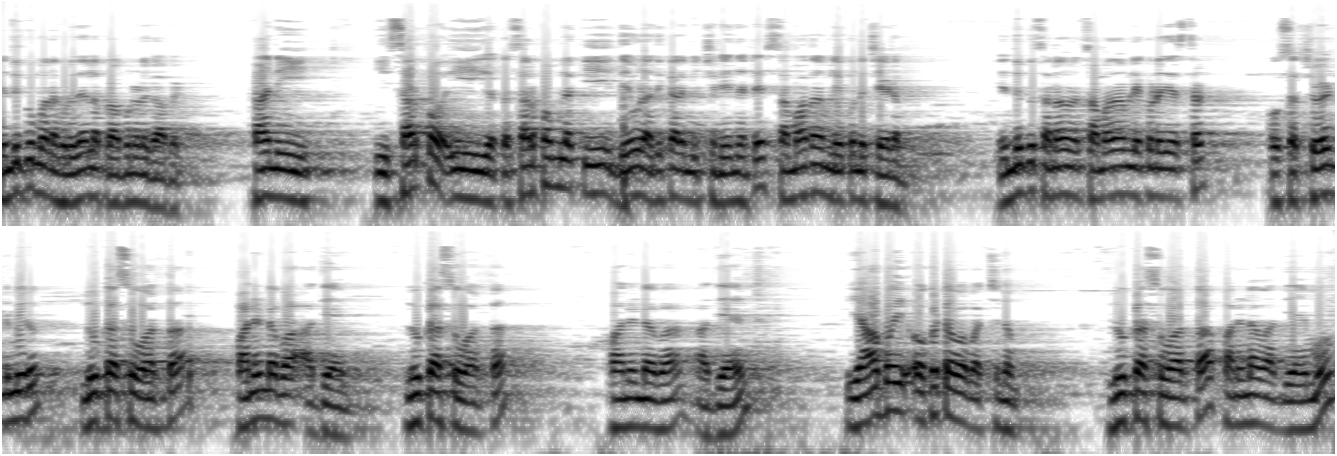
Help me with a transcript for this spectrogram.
ఎందుకు? మన హృదయంలో ప్రభునుడు కాబట్టి. కానీ ఈ సర్ప ఈ యొక్క సర్పంలకి దేవుడు అధికారం ఇచ్చింది ఏంటంటే సమాధానం లేకుండా చేయడం. ఎందుకు సమాధానం లేకుండా చేస్తాడు? ఒకసారి చూడండి మీరు. లూకాసు వార్త పన్నెండవ అధ్యాయం. లూకాసు వార్త పన్నెండవ అధ్యాయం. యాభై ఒకటవ వచనం. లూకాసు వార్త పన్నెండవ అధ్యాయము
